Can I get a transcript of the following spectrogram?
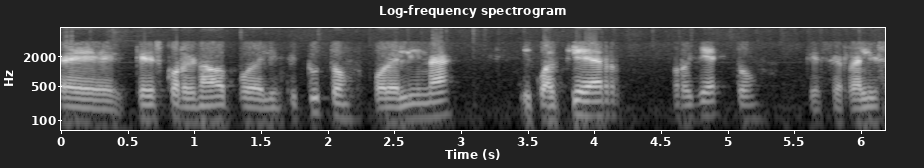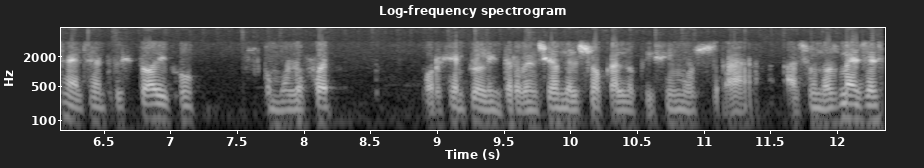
eh, que es coordinado por el instituto, por el INA, y cualquier proyecto que se realice en el centro histórico, como lo fue, por ejemplo, la intervención del Zócalo que hicimos ah, hace unos meses,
